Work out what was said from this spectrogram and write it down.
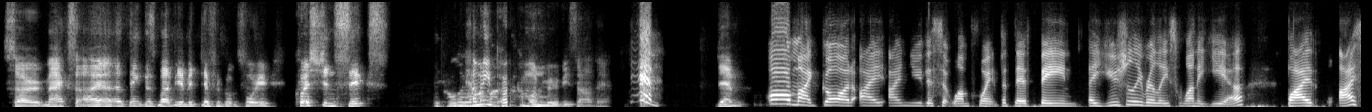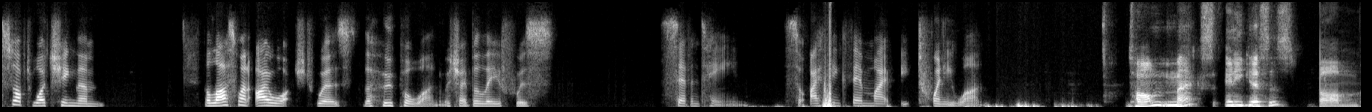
So, Max, I, I think this might be a bit difficult for you. Question six: How many Pokemon movies are there? Dem! Dem. Oh my god, I I knew this at one point, but they've been they usually release one a year. By I stopped watching them. The last one I watched was the Hoopa one, which I believe was 17. So I think there might be 21. Tom, Max, any guesses? Um,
